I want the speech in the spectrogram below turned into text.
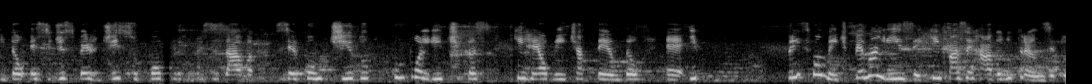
Então, esse desperdício público precisava ser contido com políticas que realmente atendam é, e principalmente penalizem quem faz errado no trânsito.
